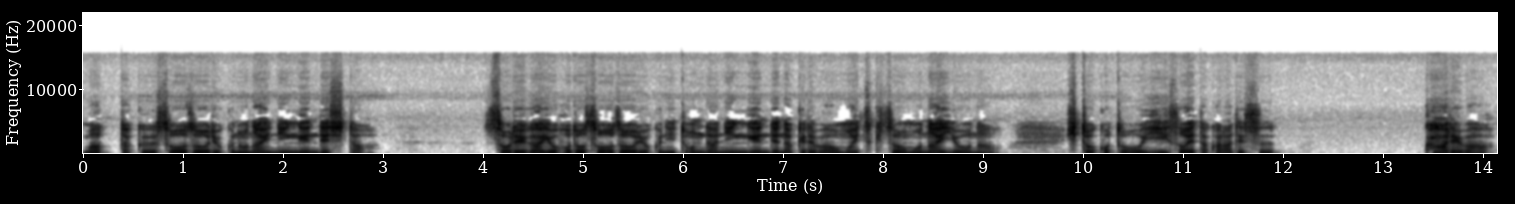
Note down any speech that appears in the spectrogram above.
全く想像力のない人間でした。それがよほど想像力に富んだ人間でなければ思いつきそうもないような一言を言い添えたからです。彼は、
